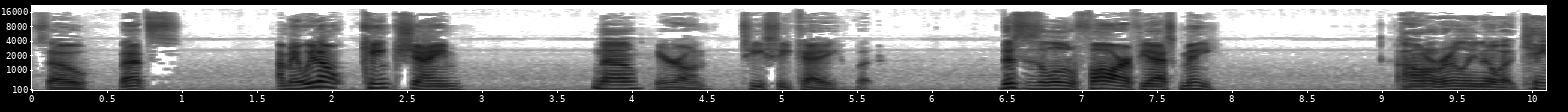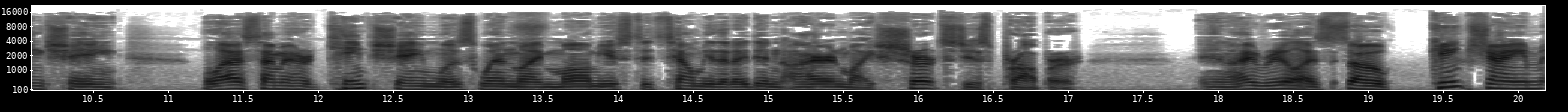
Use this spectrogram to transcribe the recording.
so that's, I mean, we don't kink shame No. here on TCK, but this is a little far if you ask me. I don't really know what kink shame. The last time I heard kink shame was when my mom used to tell me that I didn't iron my shirts just proper. And I realized So kink shame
